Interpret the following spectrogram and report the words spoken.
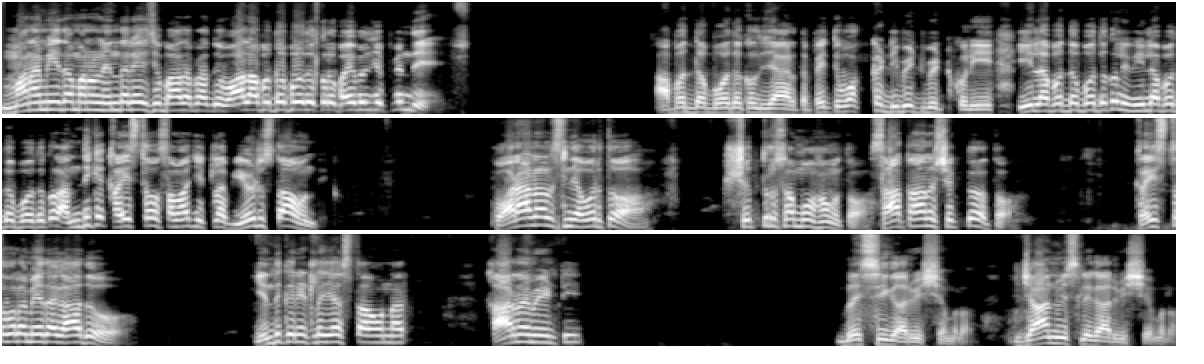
మన మీద మనం నిందలేసి బాధపడదు వాళ్ళ అబద్ధ బోధకులు బైబిల్ చెప్పింది. అబద్ధ బోధకులు జాగ్రత్త. ప్రతి ఒక్క డిబేట్ పెట్టుకొని వీళ్ళ అబద్ధ బోధకులు వీళ్ళ అబద్ధ బోధకులు అందుకే క్రైస్తవ సమాజం ఇట్లా ఏడుస్తా ఉంది. పోరాడాల్సింది ఎవరితో? శత్రు సమూహంతో సాతాను శక్తులతో. క్రైస్తవుల మీద కాదు. ఎందుకని ఇట్లా చేస్తా ఉన్నారు? కారణం ఏంటి? బ్లెస్సీ గారి విషయంలో జాన్ విస్లీ గారి విషయంలో.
